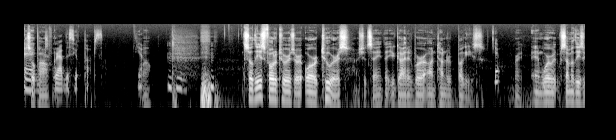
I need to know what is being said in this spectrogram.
and So grab the seal pups. Yeah. Wow. Mhm. So these photo tours or, or tours, I should say, that you guided were on tundra buggies. Right. And were some of these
